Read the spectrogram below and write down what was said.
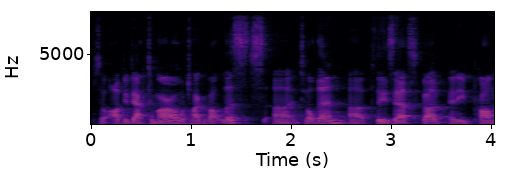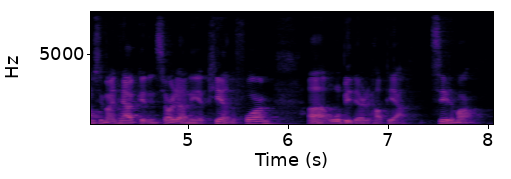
So I'll be back tomorrow. We'll talk about lists. Uh, until then, uh, please ask about any problems you might have getting started on the MP on the forum. Uh, we'll be there to help you out. See you tomorrow.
